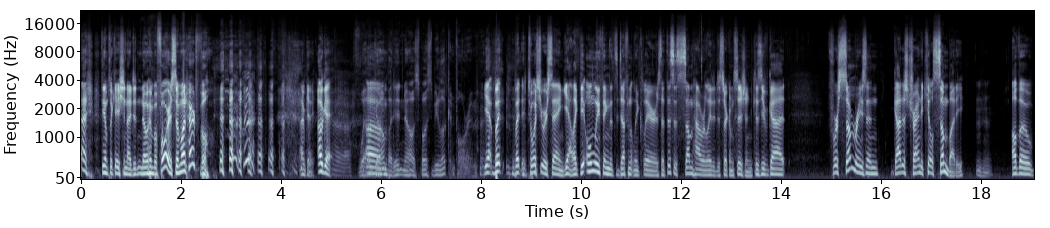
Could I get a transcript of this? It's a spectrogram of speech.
Uh, the implication I didn't know him before is somewhat hurtful. I'm kidding. Okay. well, Um, Gump, I didn't know I was supposed to be looking for him. Yeah, but but to what you were saying, yeah, like the only thing that's definitely clear is that this is somehow related to circumcision because you've got, for some reason, God is trying to kill somebody, although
